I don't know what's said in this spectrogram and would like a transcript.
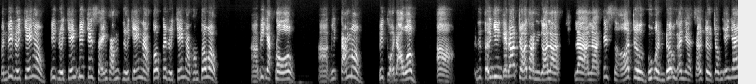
Mình biết rửa chén không? Biết rửa chén biết cái sản phẩm rửa chén nào tốt cái rửa chén nào không tốt không? À, biết giặt đồ không? À, biết tắm không? Biết gội đầu không? À, tự nhiên cái đó trở thành gọi là là là cái sở trường của mình đúng không anh nhà? Sở trường trong nháy nháy.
